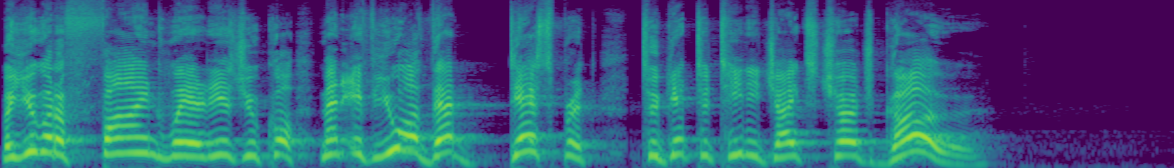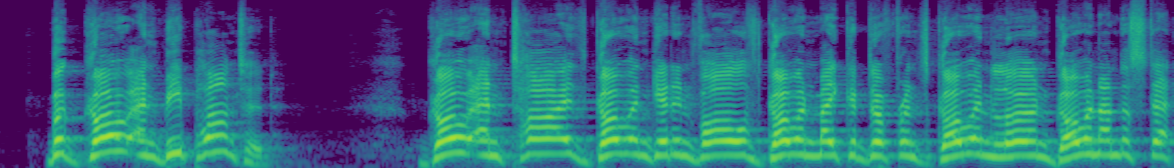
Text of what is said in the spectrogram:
But you've got to find where it is you call. Man, if you are that desperate to get to TD Jakes' church, go. But go and be planted. Go and tithe, go and get involved, go and make a difference, go and learn, go and understand.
